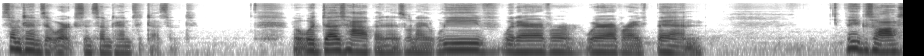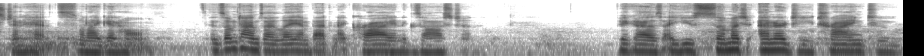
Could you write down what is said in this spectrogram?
sometimes it works and sometimes it doesn't. But what does happen is when I leave whatever, wherever I've been, the exhaustion hits when I get home. And sometimes I lay in bed and I cry in exhaustion because I use so much energy trying to,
